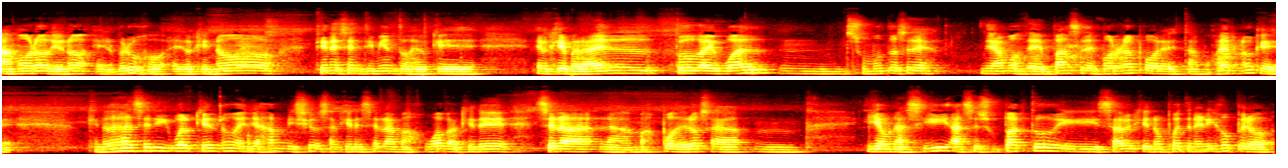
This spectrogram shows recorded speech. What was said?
amor-odio, ¿no? El brujo, el que no tiene sentimientos, el que, el que para él todo da igual, su mundo se, digamos, de paz se desmorona por esta mujer, ¿no? Que, que no deja de ser igual que él, ¿no? Ella es ambiciosa, quiere ser la más guapa, quiere ser la, la más poderosa mm, y aún así hace su pacto y sabe que no puede tener hijos, pero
